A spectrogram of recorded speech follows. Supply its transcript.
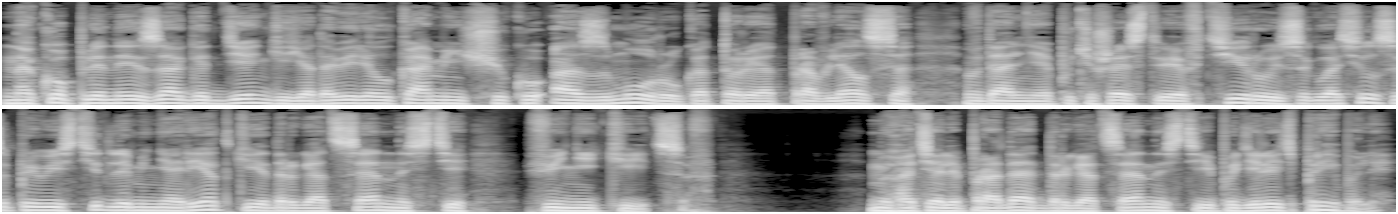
Накопленные за год деньги я доверил каменщику Азмуру, который отправлялся в дальнее путешествие в Тиру и согласился привезти для меня редкие драгоценности финикийцев. Мы хотели продать драгоценности и поделить прибыли.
